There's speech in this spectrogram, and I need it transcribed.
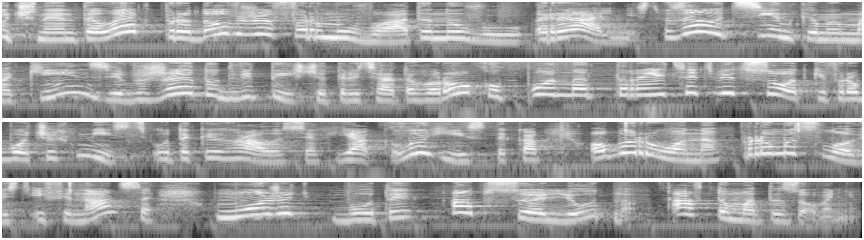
Штучний інтелект продовжує формувати нову реальність. За оцінками Макінзі, вже до 2030 року понад 30% робочих місць у таких галузях, як логістика, оборона, промисловість і фінанси, можуть бути абсолютно автоматизовані.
